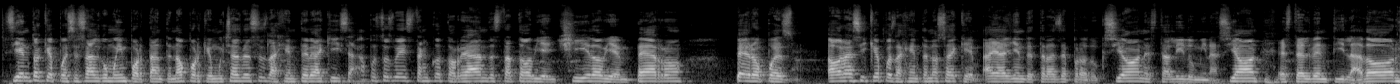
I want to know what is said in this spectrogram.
siento que pues es algo muy importante, ¿no? Porque muchas veces la gente ve aquí y dice, ah, pues estos güeyes están cotorreando, está todo bien chido, bien perro, pero pues... Ahora sí que pues la gente no sabe que hay alguien detrás de producción, está la iluminación, está el ventilador.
